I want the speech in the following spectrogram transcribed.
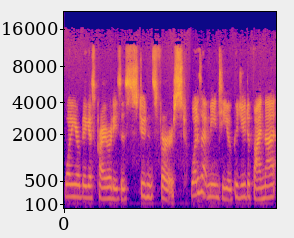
one of your biggest priorities is students first. What does that mean to you? Could you define that?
